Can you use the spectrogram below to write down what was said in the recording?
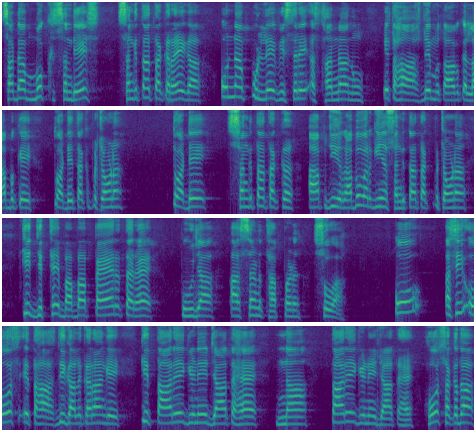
ਸਾਡਾ ਮੁੱਖ ਸੰਦੇਸ਼ ਸੰਗਤਾਂ ਤੱਕ ਰਹੇਗਾ, ਉਹਨਾਂ ਭੁੱਲੇ ਵਿਸਰੇ ਅਸਥਾਨਾਂ ਨੂੰ ਇਤਿਹਾਸ ਦੇ ਮੁਤਾਬਕ ਲੱਭ ਕੇ ਤੁਹਾਡੇ ਤੱਕ ਪਹੁੰਚਾਉਣਾ, ਤੁਹਾਡੇ ਸੰਗਤਾਂ ਤੱਕ ਆਪ ਜੀ ਰੱਬ ਵਰਗੀਆਂ ਸੰਗਤਾਂ ਤੱਕ ਪਹੁੰਚਾਉਣਾ ਕਿ ਜਿੱਥੇ ਬਾਬਾ ਪੈਰ ਧਰੈ, ਪੂਜਾ, ਆਸਣ, ਥਾਪਣ, ਸੋਆ। ਉਹ, ਅਸੀਂ ਉਸ ਇਤਿਹਾਸ ਦੀ ਗੱਲ ਕਰਾਂਗੇ ਕਿ ਤਾਰੇ ਗਿਣੇ ਜਾਤ ਹੈ ਨਾ ਤਾਰੇ ਗਿਣੇ ਜਾਤ ਹੈ। ਹੋ ਸਕਦਾ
